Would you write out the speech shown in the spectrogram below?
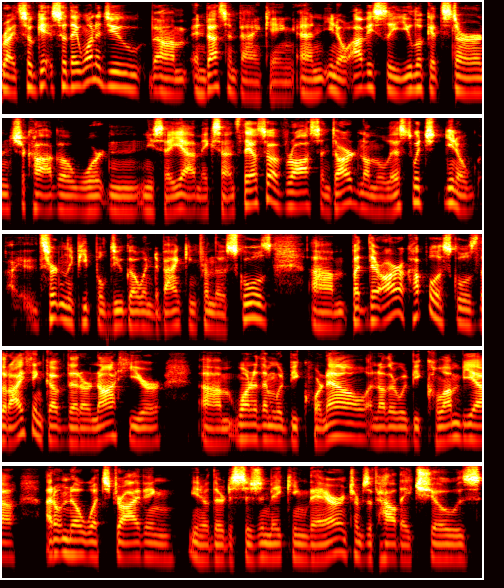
Right. So get so they want to do um, investment banking, and you know, obviously, you look at Stern, Chicago, Wharton, and you say, yeah, it makes sense. They also have Ross and Darden on the list, which you know, certainly people do go into banking from those schools, um, but there are a couple of schools that I think of that are not here. Um, one of them would be Cornell, another would be Columbia. I don't know what's driving you know their decision decision making there in terms of how they chose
